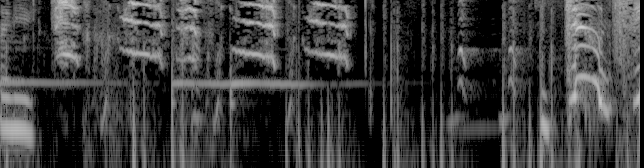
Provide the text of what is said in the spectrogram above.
I need. Dude, see?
